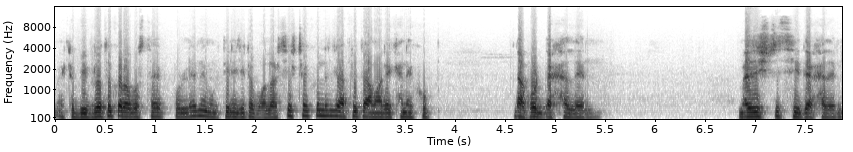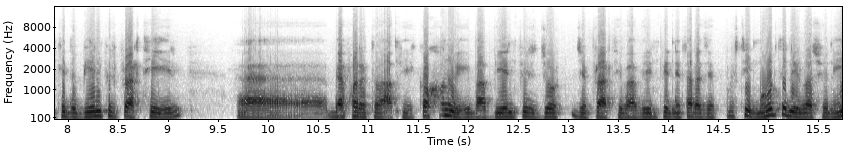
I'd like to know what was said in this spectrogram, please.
একটা বিব্রতকর অবস্থায় পড়লেন এবং তিনি যেটা বলার চেষ্টা করলেন যে, আপনি তো আমার এখানে খুব দাপট দেখালেন ম্যাজিস্ট্রেসি দেখালেন, কিন্তু বিএনপির প্রার্থীর ব্যাপারে তো আপনি কখনোই বা বিএনপির জোট যে প্রার্থী বা বিএনপির নেতারা যে প্রতি মুহূর্তে নির্বাচনী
